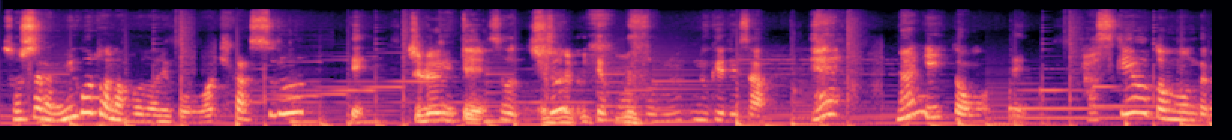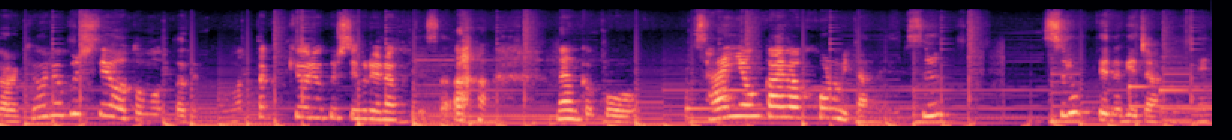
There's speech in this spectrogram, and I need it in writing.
そしたら見事なほどにこう脇からスルーって。チュルンって。そうチュルンってほんと抜けてさえ？何？と思って。助けようと思うんだから協力してよと思ったんだけど全く協力してくれなくてさ なんかこう34回は試みたんだけどスルッスルッて抜けちゃうんだよね。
